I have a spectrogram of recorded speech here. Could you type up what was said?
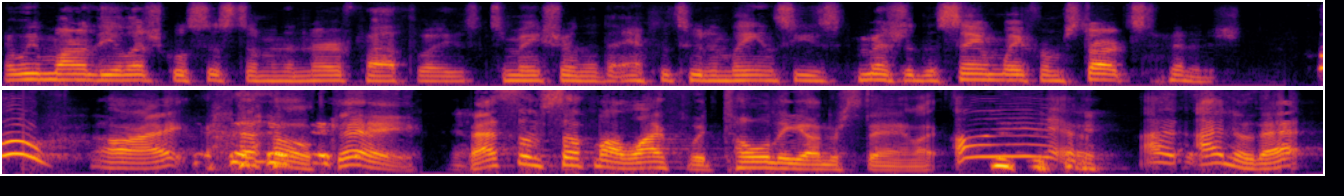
and we monitor the electrical system and the nerve pathways to make sure that the amplitude and latencies measured the same way from start to finish Woo! All right. okay. Yeah. That's some stuff my wife would totally understand. Like, oh yeah, I, I know that.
